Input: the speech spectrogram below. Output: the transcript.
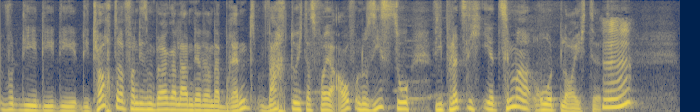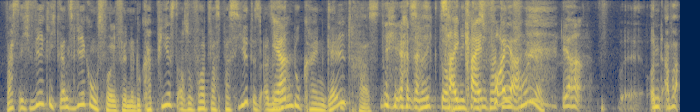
wo die, die, die, die Tochter von diesem Burgerladen, der dann da brennt, wacht durch das Feuer auf und du siehst so, wie plötzlich ihr Zimmer rot leuchtet. Mhm. Was ich wirklich ganz wirkungsvoll finde. Und du kapierst auch sofort, was passiert ist. Also Ja. wenn du kein Geld hast, Ja, zeig doch zeig nicht kein das Feuer. Feuer. Ja. Und aber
